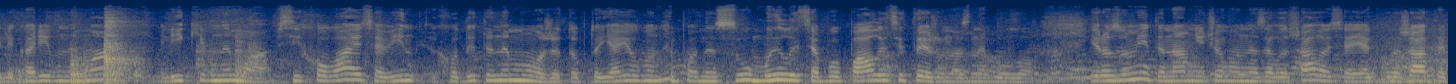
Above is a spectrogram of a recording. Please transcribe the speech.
Лікарів нема, ліків нема. Всі ховаються, він ходити не може. Тобто я його не понесу, милиця, бо палиці теж у нас не було. І розумієте, нам нічого не залишалося, як лежати.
